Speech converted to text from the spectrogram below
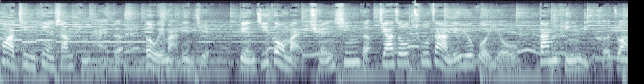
跨境电商平台的二维码链接，点击购买全新的加州初榨牛油果油单品礼盒装。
